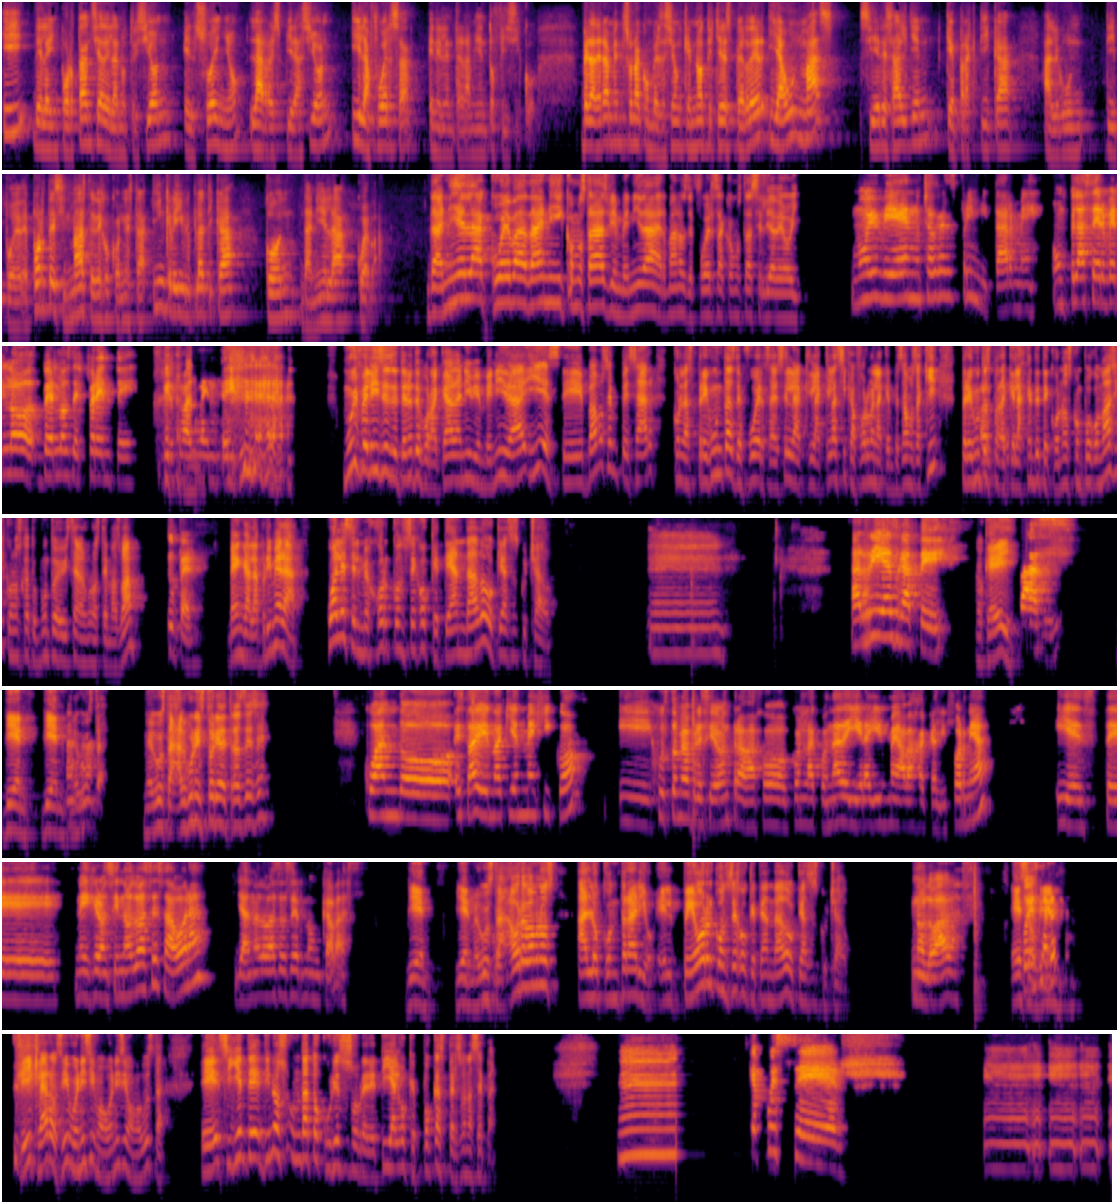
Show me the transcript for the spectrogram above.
y de la importancia de la nutrición, el sueño, la respiración y la fuerza en el entrenamiento físico. Verdaderamente es una conversación que no te quieres perder y aún más si eres alguien que practica algún tipo de deporte. Sin más, te dejo con esta increíble plática con Daniela Cueva. Daniela Cueva, Dani, ¿cómo estás? Bienvenida, hermanos de fuerza, ¿cómo estás el día de hoy? Muy bien, muchas gracias por invitarme. Un placer verlo, verlos de frente virtualmente. Muy felices de tenerte por acá, Dani, bienvenida. Y este, vamos a empezar con las preguntas de fuerza. Esa es la, la clásica forma en la que empezamos aquí. Preguntas para que la gente te conozca un poco más y conozca tu punto de vista en algunos temas, ¿va? Súper. Venga, la primera. ¿Cuál es el mejor consejo que te han dado o que has escuchado? Mm, Arriesgate. Ok, Paz. bien, bien, me gusta. Me gusta. ¿Alguna historia detrás de ese? Cuando estaba viviendo aquí en México y justo me ofrecieron trabajo con la CONADE y era irme a Baja California. Y este me dijeron, si no lo haces ahora, ya no lo vas a hacer nunca, vas. Bien, bien, me gusta. Ahora vámonos a lo contrario. El peor consejo que te han dado o que has escuchado. No lo hagas. Eso, ¿Puede ser bien. Sí, claro, sí, buenísimo, buenísimo, me gusta. Eh, siguiente, dinos un dato curioso sobre de ti, algo que pocas personas sepan. Mm, ¿qué puede ser? Eh, eh,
